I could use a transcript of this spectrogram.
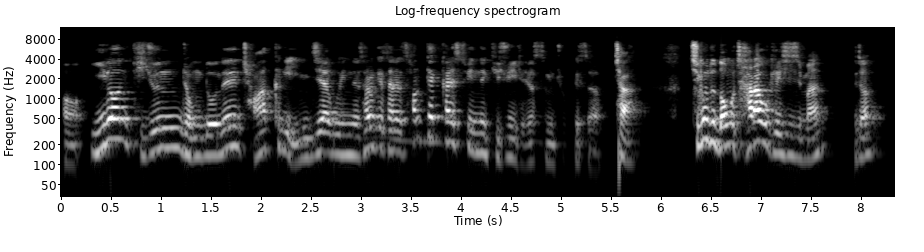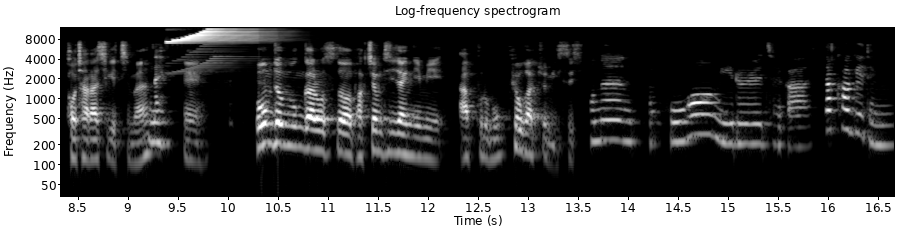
어, 이런 기준 정도는 정확하게 인지하고 있는 설계사를 선택할 수 있는 기준이 되셨으면 좋겠어요. 자, 지금도 너무 잘하고 계시지만, 그죠? 더 잘하시겠지만, 네. 예. 보험 전문가로서 박지영 팀장님이 앞으로 목표가 좀 있으시죠? 저는 보험 일을 제가 시작하게 된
